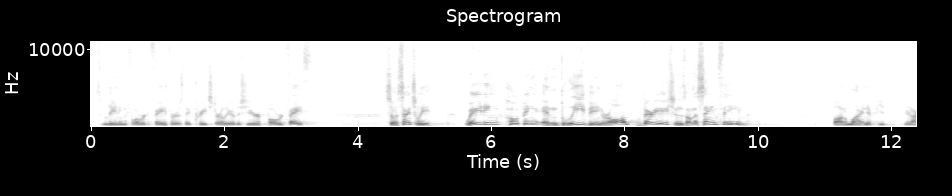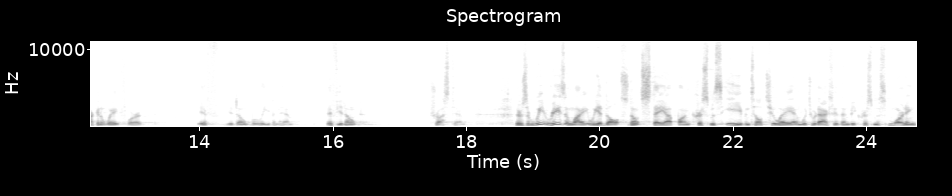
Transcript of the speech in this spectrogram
It's leaning forward faith, or as they preached earlier this year, forward faith. So essentially, waiting, hoping, and believing are all variations on the same theme. Bottom line, if you, you're not going to wait for it if you don't believe in Him, if you don't trust Him. There's a reason why we adults don't stay up on Christmas Eve until 2 a.m., which would actually then be Christmas morning,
